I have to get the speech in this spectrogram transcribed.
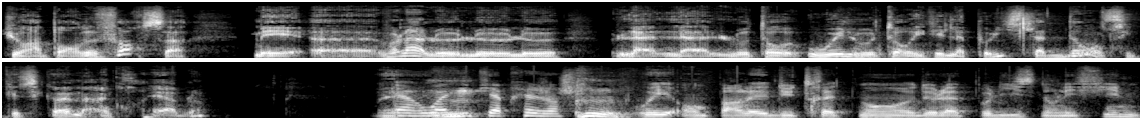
du rapport de force. Mais euh, voilà, le, le, le, la, la, où est l'autorité de la police là-dedans? C'est quand même incroyable. Mais... Erwan, et puis après, Georges. Oui, on parlait du traitement de la police dans les films.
